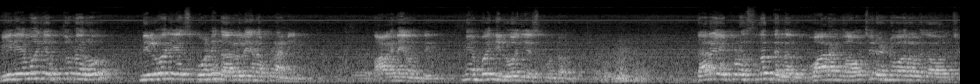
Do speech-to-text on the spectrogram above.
మీరేమో చెప్తున్నారు నిల్వ చేసుకోండి ధర లేనప్పుడు అని. బాగానే ఉంది. మేము పోయి నిల్వ చేసుకుంటాం. ధర ఎప్పుడు వస్తుందో తెలియదు వారం కావచ్చు రెండు వారాలు కావచ్చు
